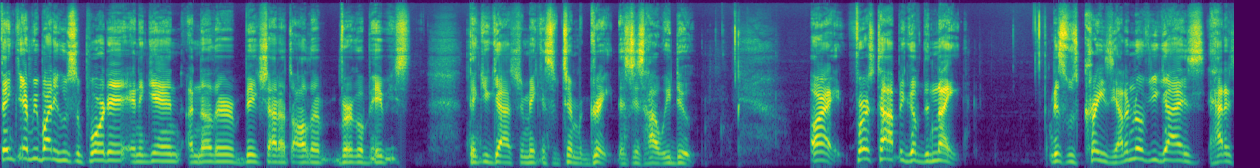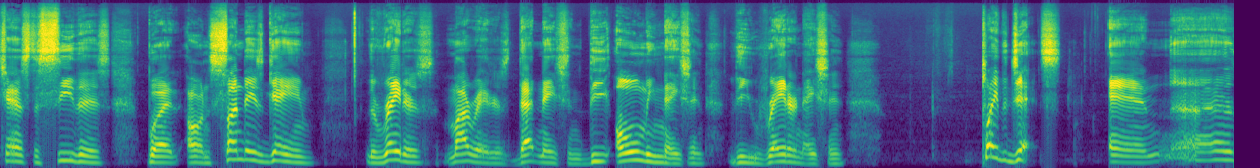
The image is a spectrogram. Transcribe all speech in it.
thank everybody who supported. And again, another big shout out to all the Virgo babies. Thank you guys for making September great. That's just how we do. All right, first topic of the night. This was crazy. I don't know if you guys had a chance to see this, but on Sunday's game, the Raiders, my Raiders, that nation, the only nation, the Raider nation, played the Jets. And uh,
